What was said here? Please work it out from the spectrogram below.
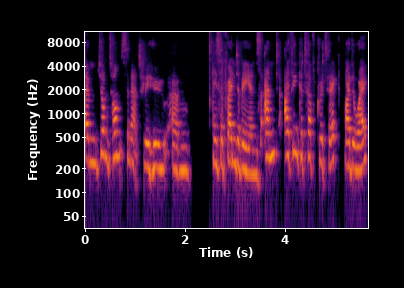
um, John Thompson actually, who um, is a friend of Ian's, and I think a tough critic, by the way.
